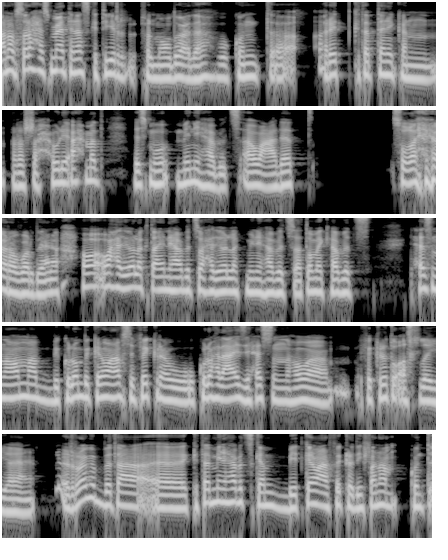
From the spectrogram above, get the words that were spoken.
أنا بصراحة سمعت ناس كتير في الموضوع ده وكنت آه، قريت كتاب تاني كان رشحه لي أحمد اسمه Mini Habits أو عادات صغيرة برضه. يعني هو واحد يقول لك Tiny Habits واحد يقول لك Mini Habits Atomic Habits تحس إن هم كلهم بيتكلموا على نفس الفكرة وكل واحد عايز يحس إن هو فكرته أصلية يعني. الراجل بتاع آه، كتاب Mini Habits كان بيتكلم على الفكرة دي فأنا كنت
